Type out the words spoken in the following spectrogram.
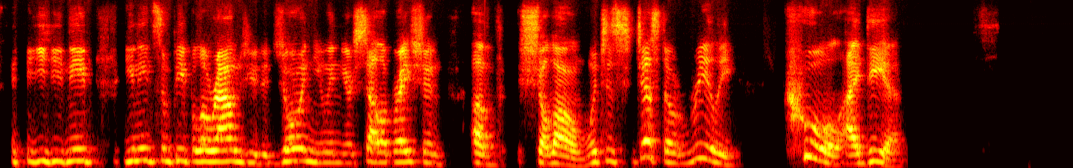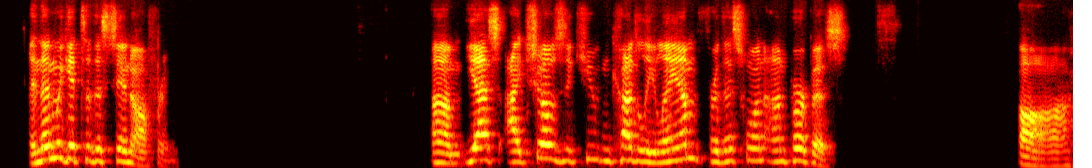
you need you need some people around you to join you in your celebration of shalom, which is just a really cool idea. And then we get to the sin offering. Um, yes, I chose the cute and cuddly lamb for this one on purpose. Aw,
